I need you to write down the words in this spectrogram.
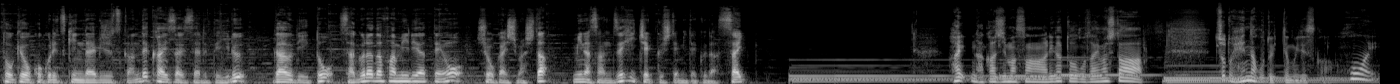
東京国立近代美術館で開催されているガウディとサグラダ・ファミリア展を紹介しました。皆さんぜひチェックしてみてください。はい中島さんありがとうございましたちょっと変なこと言ってもいいですか？はい。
